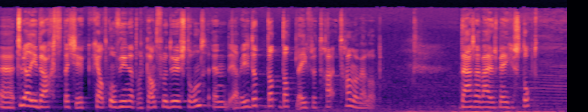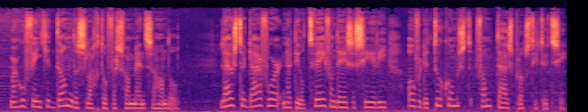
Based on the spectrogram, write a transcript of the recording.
Uh, terwijl je dacht dat je geld kon verdienen, dat er een klant voor de deur stond. En ja, weet je, dat, dat, dat leverde tra trauma wel op. Daar zijn wij dus mee gestopt. Maar hoe vind je dan de slachtoffers van mensenhandel? Luister daarvoor naar deel 2 van deze serie over de toekomst van thuisprostitutie.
